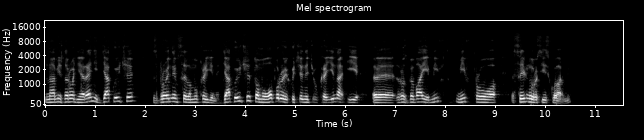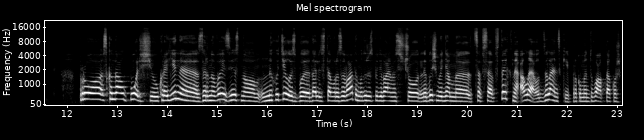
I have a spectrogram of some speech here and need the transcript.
на міжнародній арені, дякуючи Збройним силам України, дякуючи тому опору, яку чинить Україна і е, розбиває міф, міф про сильну російську армію. Про скандал Польщі України зерновий, звісно, не хотілося б далі цю тему розвивати. Ми дуже сподіваємось, що найближчими днями це все встигне. Але от Зеленський прокоментував також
